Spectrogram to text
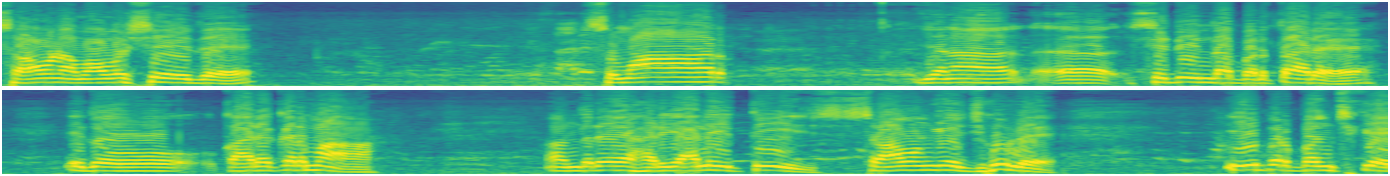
ಶ್ರಾವಣ ಅಮಾವಾಸ್ಯೆ ಇದೆ. ಸುಮಾರು ಜನ ಸಿಟಿಯಿಂದ ಬರ್ತಾರೆ. ಇದು ಕಾರ್ಯಕ್ರಮ ಅಂದರೆ ಹರಿಯಾಲಿ ತೀಜ್, ಶ್ರಾವಂಗೆ ಝೂಲೆ. ಈ ಪ್ರಪಂಚಕ್ಕೆ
